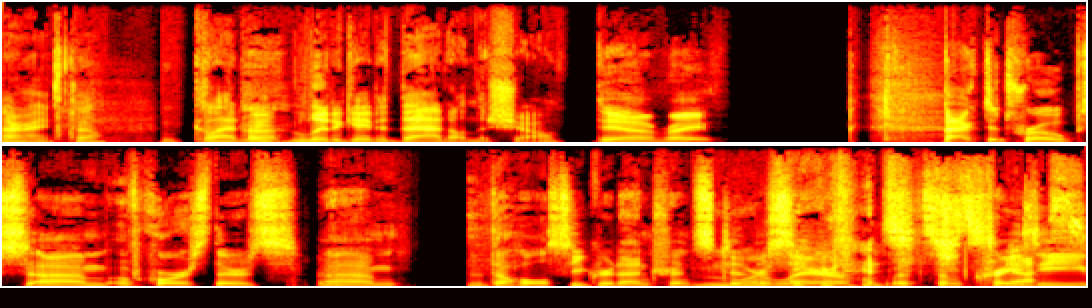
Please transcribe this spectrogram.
All right. Well, glad Huh. we litigated that on the show. Yeah, right. Back to tropes. Um, of course, there's um, the whole secret entrance to More the lair with some crazy, yes.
